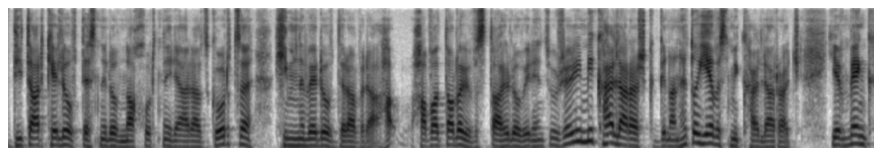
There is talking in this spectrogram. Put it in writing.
դիտարկելով, տեսնելով նախորդների արած գործը, հիմնվելով դրա վրա, հա, հավատալով եւ վստահելով իրենց ուժերին, մի քայլ առաջ կգնան, հետո եւս մի քայլ առաջ։ Եվ մենք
